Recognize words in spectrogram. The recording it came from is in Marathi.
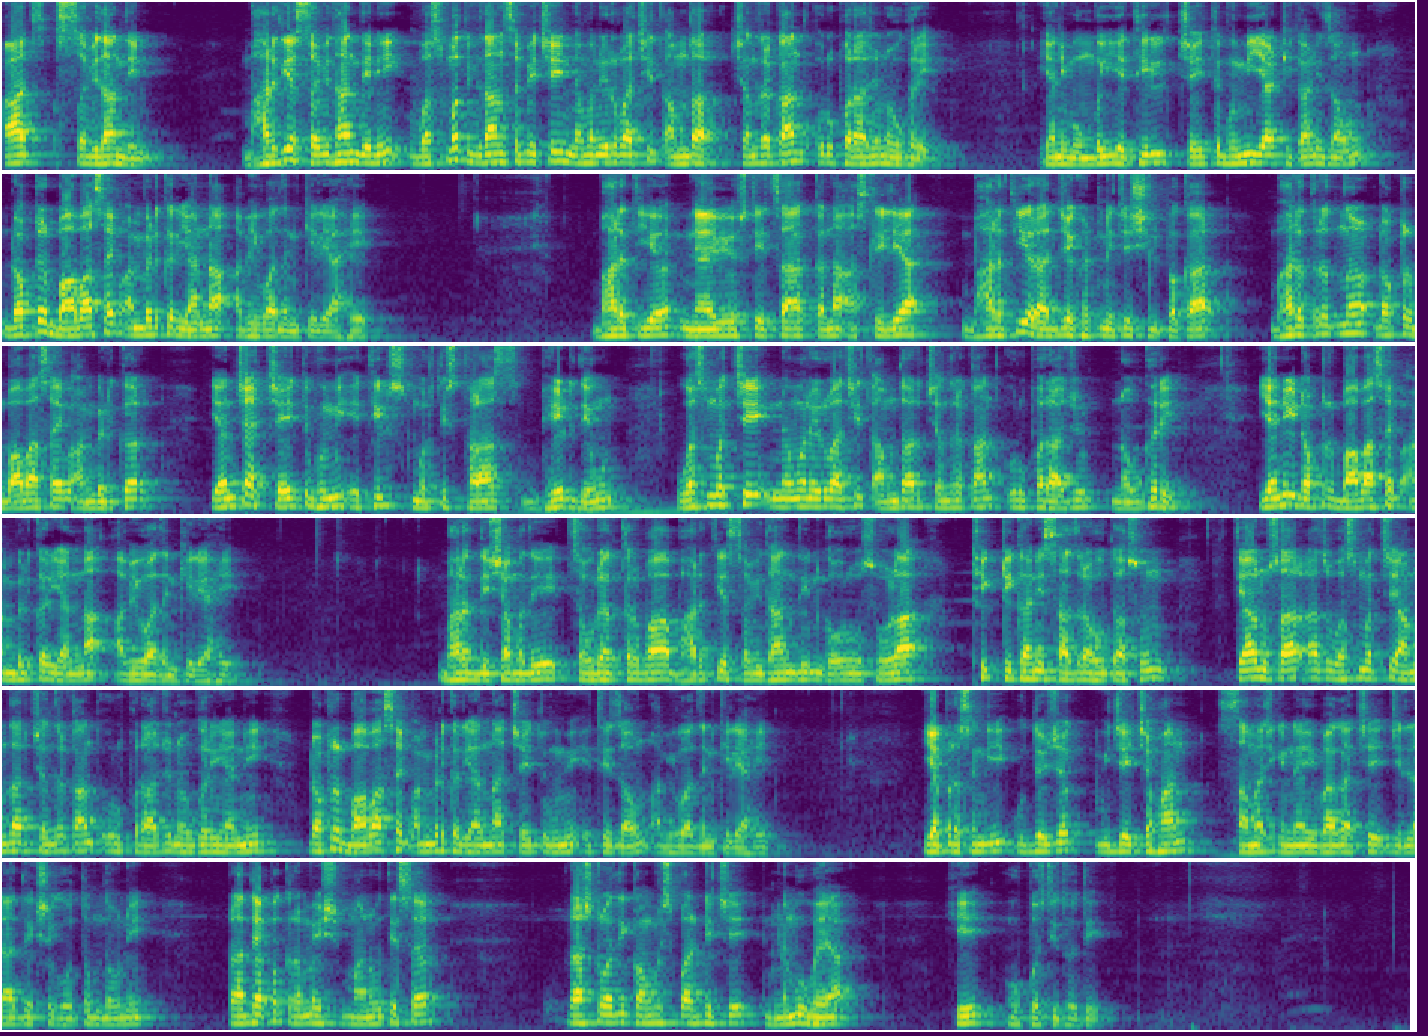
आज संविधान दिन. भारतीय संविधान दिनी वसमत विधानसभेचे नवनिर्वाचित आमदार चंद्रकांत उर्फ राजू नवघरे यांनी मुंबई येथील चैत्यभूमी या ठिकाणी जाऊन डॉक्टर बाबासाहेब आंबेडकर यांना अभिवादन केले आहे. भारतीय न्यायव्यवस्थेचा कणा असलेल्या भारतीय राज्यघटनेचे शिल्पकार भारतरत्न डॉक्टर बाबासाहेब आंबेडकर यांच्या चैत्यभूमी येथील स्मृतीस्थळास भेट देऊन वसमतचे नवनिर्वाचित आमदार चंद्रकांत उर्फ राजू नवघरे यांनी डॉक्टर बाबासाहेब आंबेडकर यांना अभिवादन केले आहे. भारत देशामध्ये चौऱ्याहत्तरवा भारतीय संविधान दिन गौरव सोहळा ठिकठिकाणी साजरा होत असून त्यानुसार आज वसमतचे आमदार चंद्रकांत उर्फ राजू नवघरे यांनी डॉक्टर बाबासाहेब आंबेडकर यांना चैत्यभूमी येथे जाऊन अभिवादन केले आहे. याप्रसंगी उद्योजक विजय चव्हाण सामाजिक न्याय विभागाचे जिल्हाध्यक्ष गौतम दवणे प्राध्यापक रमेश मानवते सर राष्ट्रवादी काँग्रेस पार्टीचे नमू भया हे उपस्थित होते.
